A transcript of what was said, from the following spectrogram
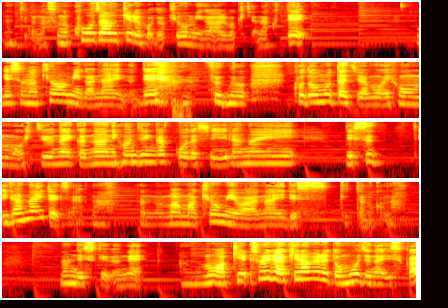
何て言うかなその講座を受けるほど興味があるわけじゃなくてでその興味がないので その子供たちはもう絵本も必要ないかな日本人学校だしいらないですいらないとは言ってたよな。あのまあまあ興味はないですって言ったのかな。なんですけどね。あのもうあきそれで諦めると思うじゃないですか。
